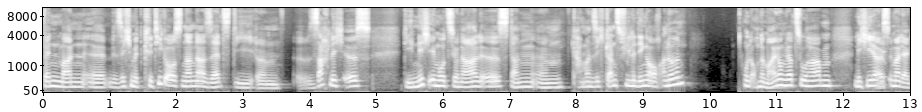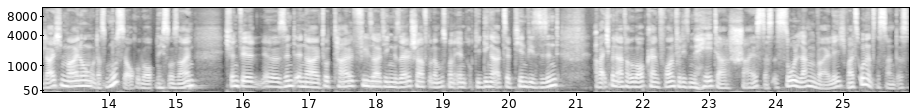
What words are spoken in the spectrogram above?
wenn man äh, sich mit Kritik auseinandersetzt, die ähm, äh, sachlich ist, die nicht emotional ist, dann ähm, kann man sich ganz viele Dinge auch anhören und auch eine Meinung dazu haben. Nicht jeder ist immer der gleichen Meinung und das muss ja auch überhaupt nicht so sein. Ich finde, wir äh, sind in einer total vielseitigen Gesellschaft und da muss man eben auch die Dinge akzeptieren, wie sie sind. Aber ich bin einfach überhaupt kein Freund für diesen Hater-Scheiß. Das ist so langweilig, weil es uninteressant ist.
